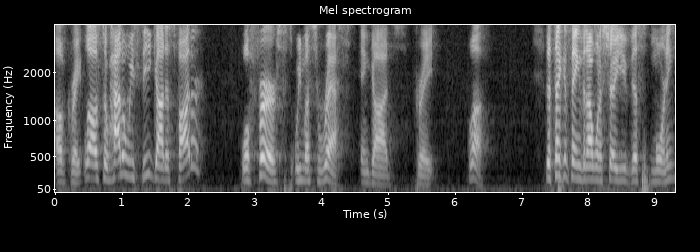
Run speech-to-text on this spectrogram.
of great love. So, how do we see God as Father? Well, first, we must rest in God's great love. The second thing that I want to show you this morning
